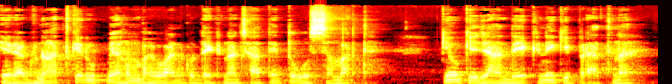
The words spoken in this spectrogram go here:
ये रघुनाथ के रूप में हम भगवान को देखना चाहते हैं तो वो समर्थ है, क्योंकि जहाँ देखने की प्रार्थना है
